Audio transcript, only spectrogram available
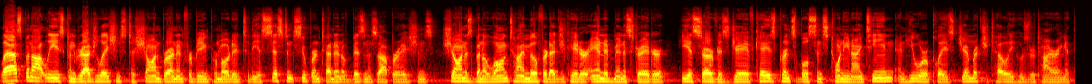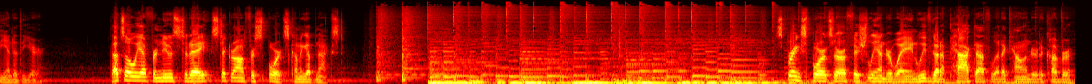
Last but not least, congratulations to Sean Brennan for being promoted to the Assistant Superintendent of Business Operations. Sean has been a longtime Milford educator and administrator. He has served as JFK's principal since 2019, and he will replace Jim Riccitelli, who's retiring at the end of the year. That's all we have for news today. Stick around for sports coming up next. Spring sports are officially underway, and we've got a packed athletic calendar to cover.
